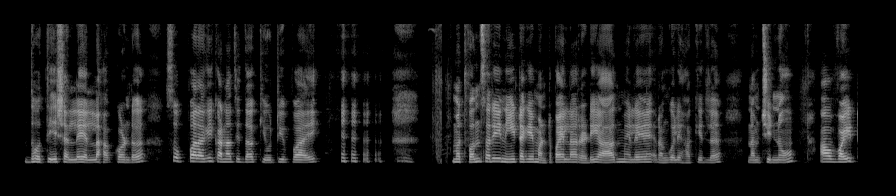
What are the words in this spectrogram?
ಧೋತಿ, ಶಲ್ಲೆ ಎಲ್ಲ ಹಾಕ್ಕೊಂಡು ಸೂಪರಾಗಿ ಕಾಣತ್ತಿದ್ದ ಕ್ಯೂಟಿ ಪಾಯ್ ಮತ್ತು ಒಂದು ಸರಿ ನೀಟಾಗಿ ಮಂಟಪ ಎಲ್ಲ ರೆಡಿ ಆದಮೇಲೆ ರಂಗೋಲಿ ಹಾಕಿದ್ಲೆ ನಮ್ಮ ಚಿನ್ನು. ಆ ವೈಟ್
